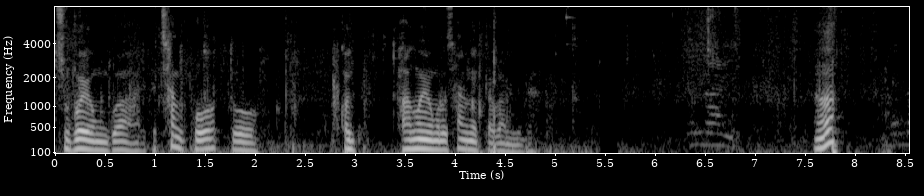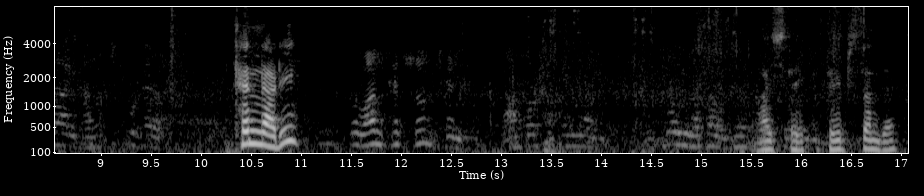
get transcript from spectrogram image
주거용과 이렇게 창고 또 건- 방어용으로 사용했다고 합니다. 어? 텐나리? 아씨 되게, 되게 비싼데.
